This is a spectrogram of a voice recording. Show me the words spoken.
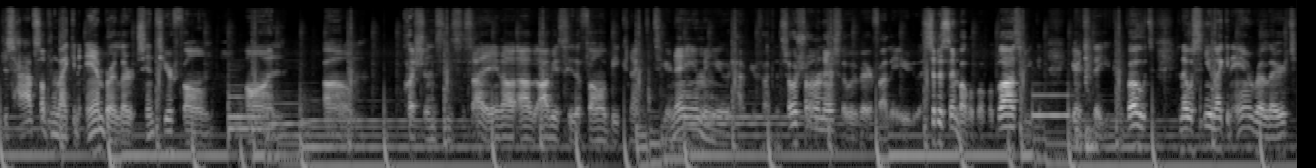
just have something like an Amber Alert sent to your phone on um, questions in society. And obviously, the phone would be connected to your name, and you would have your fucking social on there, so it would verify that you're a citizen, blah blah blah blah blah. So you can guarantee that you can vote, and that would send you like an Amber Alert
